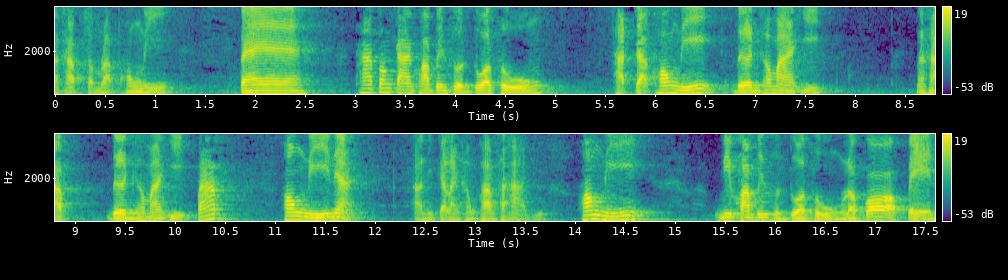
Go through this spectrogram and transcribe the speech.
นะครับสำหรับห้องนี้ แต่ถ้าต้องการความเป็นส่วนตัวสูง ถัดจากห้องนี้เดินเข้ามาอีกนะครับ เดินเข้ามาอีกปั๊บห้องนี้เนี่ย อันนี้กำลังทำความสะอาดอยู่ ห้องนี้มีความเป็นส่วนตัวสูงแล้วก็เป็น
